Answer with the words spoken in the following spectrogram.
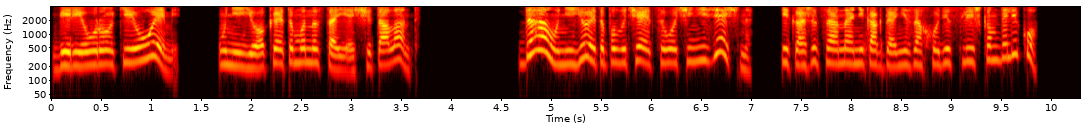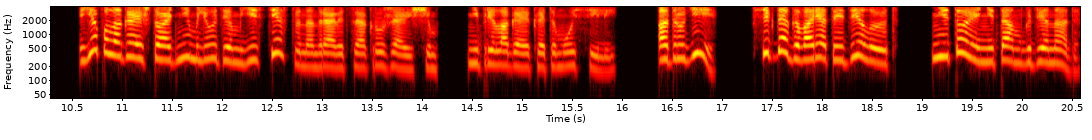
Бери уроки у Эми. У нее к этому настоящий талант. Да, у нее это получается очень изящно, и, кажется, она никогда не заходит слишком далеко. Я полагаю, что одним людям естественно нравится окружающим, не прилагая к этому усилий, а другие всегда говорят и делают не то и не там, где надо.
